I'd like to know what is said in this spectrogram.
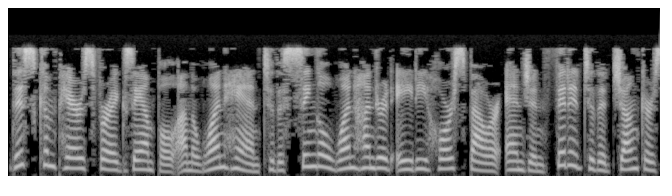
This compares for example on the one hand to the single 180 horsepower engine fitted to the Junkers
